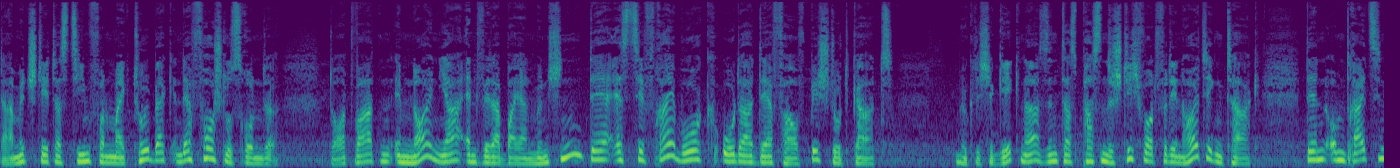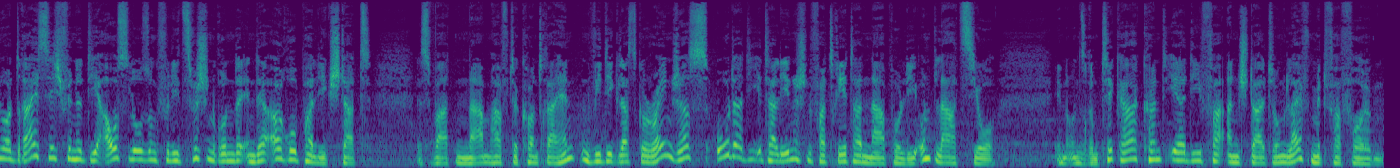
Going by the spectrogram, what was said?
Damit steht das Team von Mike Tulbeck in der Vorschlussrunde. Dort warten im neuen Jahr entweder Bayern München, der SC Freiburg oder der VfB Stuttgart. Mögliche Gegner sind das passende Stichwort für den heutigen Tag. Denn um 13.30 Uhr findet die Auslosung für die Zwischenrunde in der Europa League statt. Es warten namhafte Kontrahenten wie die Glasgow Rangers oder die italienischen Vertreter Napoli und Lazio. In unserem Ticker könnt ihr die Veranstaltung live mitverfolgen.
